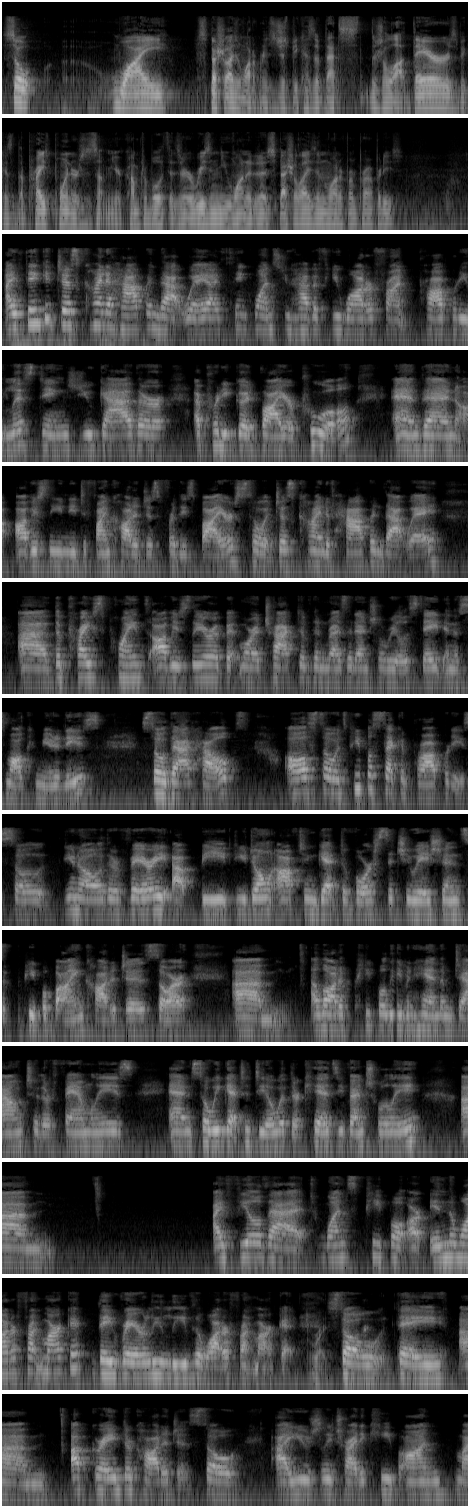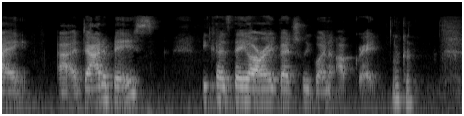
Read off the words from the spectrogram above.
So uh, why specialize in it just because of that's there's a lot there? Is because of the price point, or is it something you're comfortable with? Is there a reason you wanted to specialize in waterfront properties? I think it just kind of happened that way. I think once you have a few waterfront property listings, you gather a pretty good buyer pool. And then obviously you need to find cottages for these buyers. So it just kind of happened that way. Uh, the price points obviously are a bit more attractive than residential real estate in the small communities. So that helps also it's people's second properties so you know they're very upbeat you don't often get divorce situations of people buying cottages or um, a lot of people even hand them down to their families and so we get to deal with their kids eventually um, I feel that once people are in the waterfront market, they rarely leave the waterfront market. Right. So they um, upgrade their cottages. So I usually try to keep on my uh, database because they are eventually going to upgrade. Okay.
